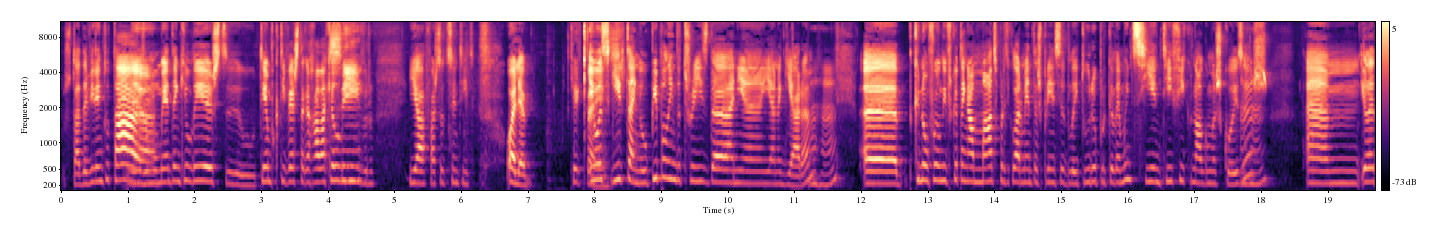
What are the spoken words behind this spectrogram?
o estado da vida em que tu estás, Yeah. o momento em que o leste, o tempo que tiveste agarrado àquele Sim. livro. Yeah, faz todo sentido. Olha, que é que eu a seguir tenho o People in the Trees da Anya Yana Guiara, Uhum. Uh, que não foi um livro que eu tenha amado particularmente a experiência de leitura, porque ele é muito científico em algumas coisas. Uhum. Um, ele é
